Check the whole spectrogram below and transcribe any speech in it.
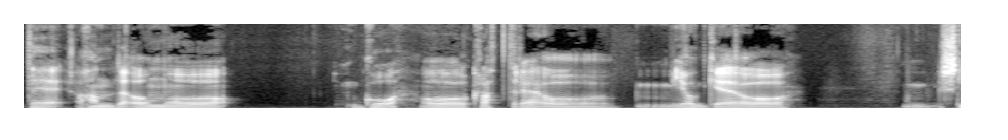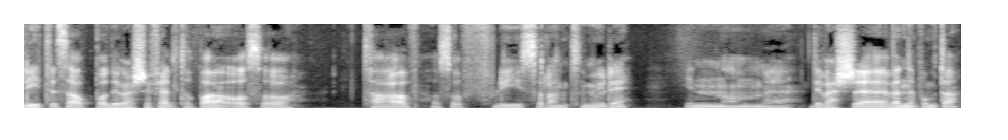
Det handler om å gå og klatre og jogge og slite seg opp på diverse fjelltopper, og så ta av, og så fly så langt som mulig innom eh, diverse vendepunkter,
